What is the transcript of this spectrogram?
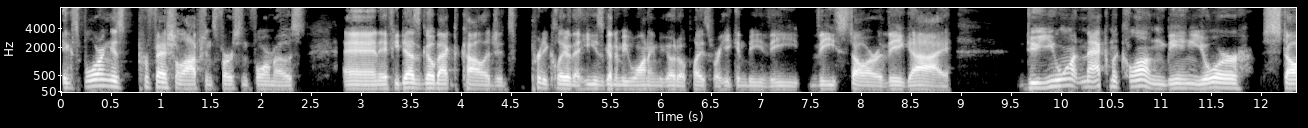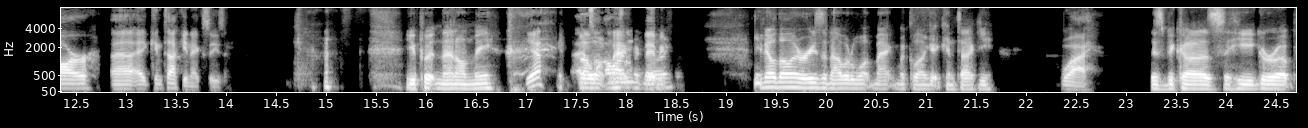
exploring his professional options first and foremost. And if he does go back to college, it's pretty clear that he's going to be wanting to go to a place where he can be the the star, the guy. Do you want Mac McClung being your star uh, at Kentucky next season? You putting that on me? Yeah, I want Mac baby. You know the only reason I would want Mac McClung at Kentucky Why? is because he grew up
